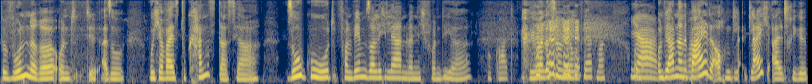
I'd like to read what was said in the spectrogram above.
bewundere und die, also wo ich ja weiß, du kannst das ja so gut. Von wem soll ich lernen, wenn nicht von dir? Oh Gott. Wie man das mit einem jungen Pferd macht. Und, Ja, Und wir haben dann beide auch ein gle- gleichaltrige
